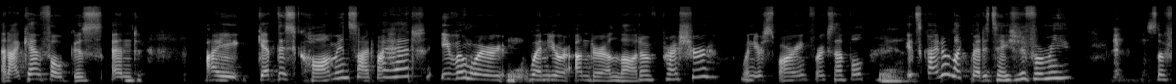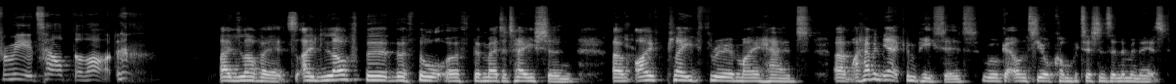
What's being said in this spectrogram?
and I can focus and I get this calm inside my head, even where Yeah. when you're under a lot of pressure, when you're sparring, for example, Yeah. it's kind of like meditation for me. So for me, it's helped a lot. I love it. I love the the thought of the meditation. Um. I've played through in my head. Um, I haven't yet competed. We'll get onto your competitions in a minute.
